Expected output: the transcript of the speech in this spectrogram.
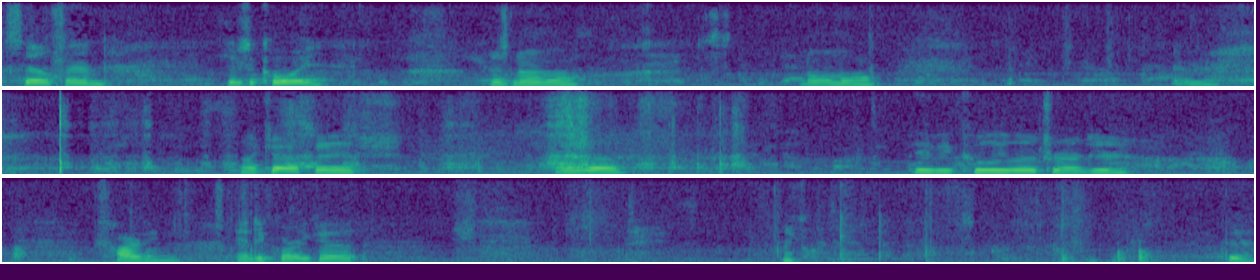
Sailfin. There's a koi. There's normal. Normal. And a catfish. There's a baby coolie loach around here. It's hiding. And a cory cat. My cory cat. There.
